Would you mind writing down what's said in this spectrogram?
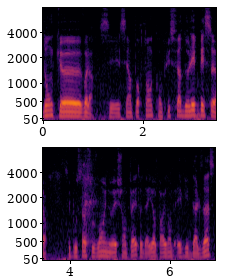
Donc euh, voilà, c'est important qu'on puisse faire de l'épaisseur. C'est pour ça souvent une haie champêtre. D'ailleurs par exemple haie vive d'Alsace,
